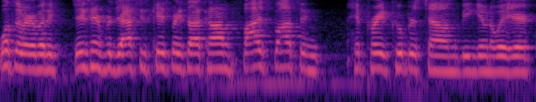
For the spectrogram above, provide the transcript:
What's up, everybody? Jason here for JaspysCaseBreaks.com. Five spots in Hit Parade Cooperstown being given away here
